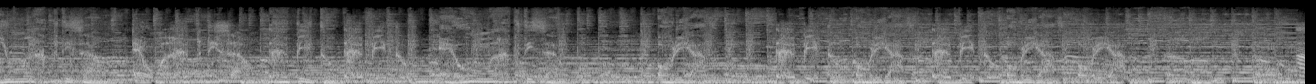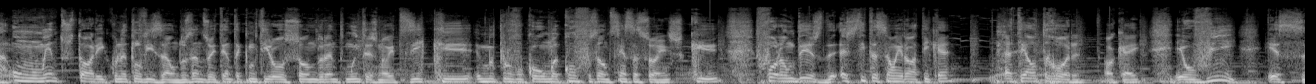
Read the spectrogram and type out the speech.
de uma repetição. É uma repetição. Repito, repito. É uma repetição. Obrigado. Repito. Obrigado. Repito. Obrigado. Obrigado. Há um momento histórico na televisão dos anos 80 que me tirou o sono durante muitas noites e que me provocou uma confusão de sensações que foram desde a excitação erótica até ao terror, ok? Eu vi esse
